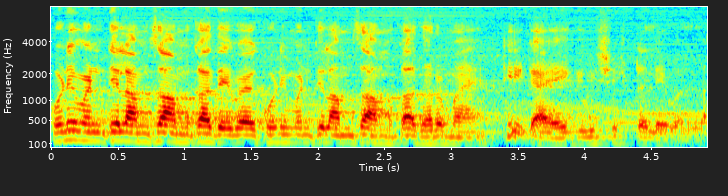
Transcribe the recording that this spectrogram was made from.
कोणी म्हणतील आमचा अमका देव आहे. कोणी म्हणतील आमचा अमका धर्म आहे. ठीक आहे एक विशिष्ट लेवलला.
